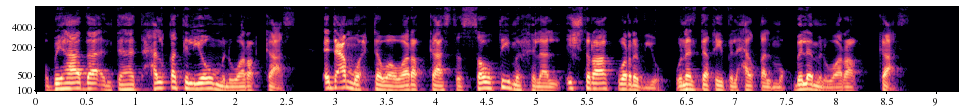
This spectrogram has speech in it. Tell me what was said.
وبهذا انتهت حلقة اليوم من ورق كاست. ادعم محتوى ورق كاست الصوتي من خلال الاشتراك وال review. ونلتقي في الحلقة المقبلة من ورق كاست.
